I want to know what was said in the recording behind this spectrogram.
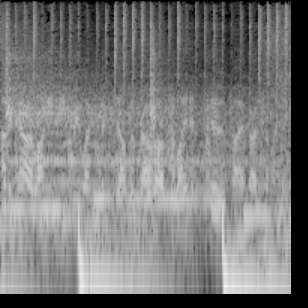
Howdy Tower, long ET 316 Delta Bravo, flight at 2, 5 north for landing.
